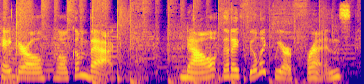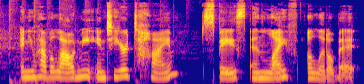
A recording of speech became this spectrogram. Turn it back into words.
Hey girl, welcome back. Now that I feel like we are friends and you have allowed me into your time, space, and life a little bit,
